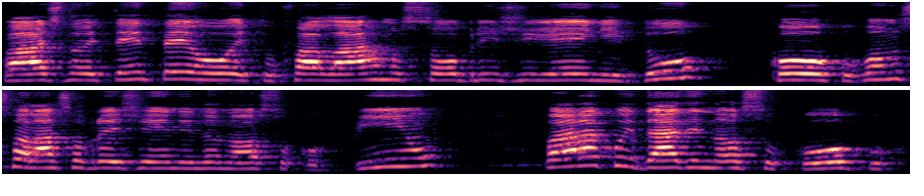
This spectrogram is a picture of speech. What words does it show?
página 88, falarmos sobre higiene do corpo. Vamos falar sobre a higiene do nosso corpinho. Para cuidar de nosso corpo,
